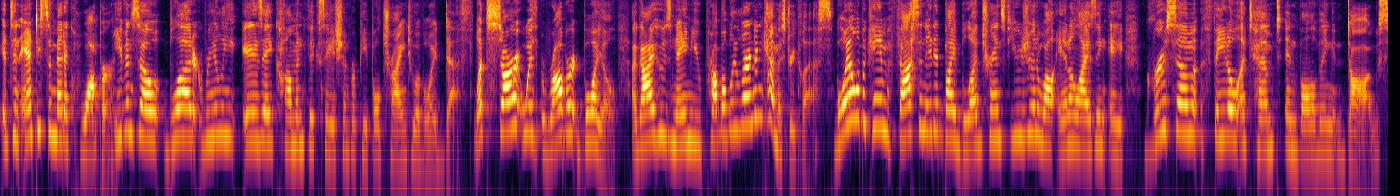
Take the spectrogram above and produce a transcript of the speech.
it's an anti Semitic whopper. Even so, blood really is a common fixation for people trying to avoid death. Let's start with Robert Boyle, a guy whose name you probably learned in chemistry class. Boyle became fascinated by blood transfusion while analyzing a gruesome, fatal attempt involving dogs.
